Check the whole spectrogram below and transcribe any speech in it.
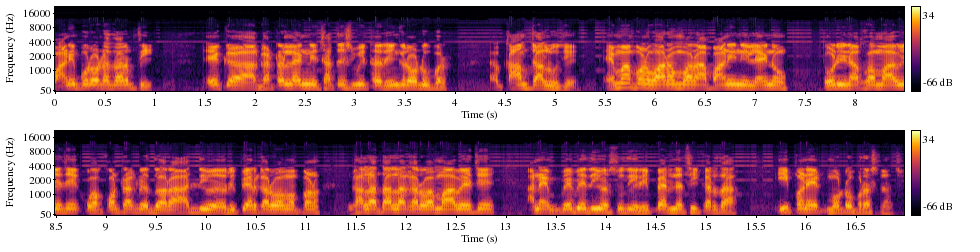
પાણી પુરવઠા તરફથી એક ગટર લાઇનની છત્રીસ મીટર રિંગ રોડ ઉપર કામ ચાલુ છે. એમાં પણ વારંવાર આ પાણીની લાઈનો તોડી નાખવામાં આવે છે. કોન્ટ્રાક્ટર દ્વારા આજ દિવસ રિપેર કરવામાં પણ ગાલા તાલા કરવામાં આવે છે. અને બે બે દિવસ સુધી રિપેર નથી કરતા એ પણ એક મોટો પ્રશ્ન છે.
